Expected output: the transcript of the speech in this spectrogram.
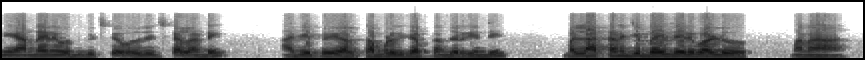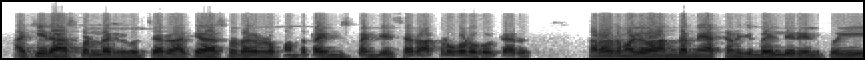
మీ అన్నయ్యని వదిలించుకు వదిలించుకెళ్ళండి అని చెప్పి వాళ్ళ తమ్ముడికి చెప్పడం జరిగింది. మళ్ళీ అక్కడి నుంచి బయలుదేరి వాళ్ళు మన అఖీర్ హాస్పిటల్ దగ్గరకు వచ్చారు. అఖీర్ హాస్పిటల్ దగ్గర కొంత టైం స్పెండ్ చేశారు. అక్కడ కూడా కొట్టారు. తర్వాత మళ్ళీ వాళ్ళందరినీ అక్కడి నుంచి బయలుదేరి వెళ్ళిపోయి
